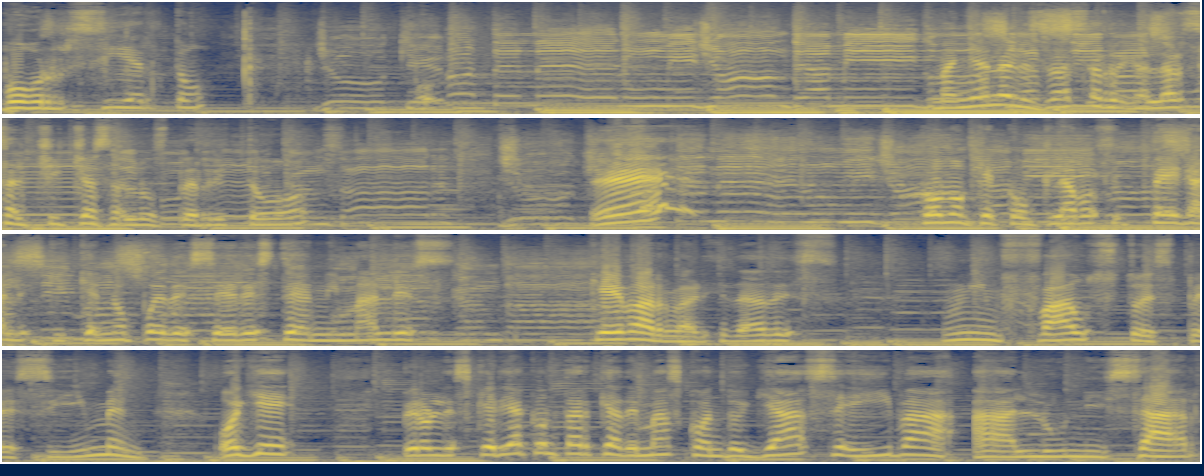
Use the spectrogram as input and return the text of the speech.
por cierto, yo quiero tener Mañana les vas a regalar salchichas a los perritos. ¿Eh? Como que con clavos? Pégale, que no puede ser. Este animal es. ¡Qué barbaridades! Un infausto especimen. Oye, pero les quería contar que además, cuando ya se iba a lunizar,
